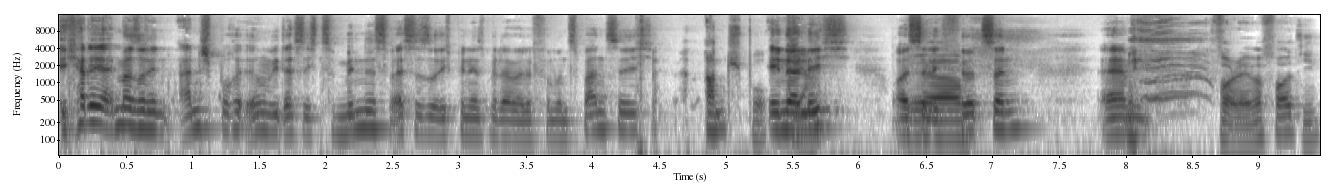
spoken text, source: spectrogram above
ich hatte ja immer so den Anspruch irgendwie, dass ich zumindest, weißt du so, ich bin jetzt mittlerweile 25, Anspruch. innerlich, äußerlich Ja. 14. Ähm, Forever 14.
